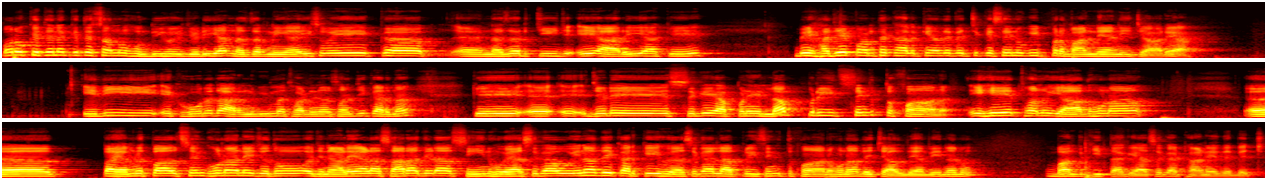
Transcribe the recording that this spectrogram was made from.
ਪਰ ਉਹ ਕਿਤੇ ਨਾ ਕਿਤੇ ਸਾਨੂੰ ਹੁੰਦੀ ਹੋਈ ਜਿਹੜੀ ਆ ਨਜ਼ਰ ਨਹੀਂ ਆਈ। ਸੋ ਇਹ ਇੱਕ ਨਜ਼ਰ ਚੀਜ਼ ਇਹ ਆ ਰਹੀ ਆ ਕਿ ਵੀ ਹਜੇ ਪੰਥਕ ਹਲਕਿਆਂ ਦੇ ਵਿੱਚ ਕਿਸੇ ਨੂੰ ਵੀ ਪ੍ਰਵਾਨਿਆ ਨਹੀਂ ਜਾ ਰਿਹਾ। ਇਹਦੀ ਇੱਕ ਹੋਰ ਉਦਾਹਰਨ ਵੀ ਮੈਂ ਤੁਹਾਡੇ ਨਾਲ ਸਾਂਝੀ ਕਰਦਾ। ਕਿ ਜਿਹੜੇ ਸੀਗੇ ਆਪਣੇ ਲਵਪ੍ਰੀਤ ਸਿੰਘ ਤੂਫਾਨ, ਇਹ ਤੁਹਾਨੂੰ ਯਾਦ ਹੋਣਾ? ਭਾਈ ਅਮਰਪਾਲ ਸਿੰਘ ਹੁਣਾਂ ਨੇ ਜਦੋਂ ਅਜਨਾਲੇ ਵਾਲਾ ਸਾਰਾ ਜਿਹੜਾ ਸੀਨ ਹੋਇਆ ਸੀਗਾ, ਉਹ ਇਹਨਾਂ ਦੇ ਕਰਕੇ ਹੀ ਹੋਇਆ ਸੀਗਾ, ਲਵਪ੍ਰੀਤ ਸਿੰਘ ਤੂਫਾਨ ਹੁਣਾਂ ਦੇ ਚੱਲਦਿਆਂ ਵੀ ਇਹਨਾਂ ਨੂੰ ਬੰਦ ਕੀਤਾ ਗਿਆ ਸੀਗਾ ਥਾਣੇ ਦੇ ਵਿੱਚ।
